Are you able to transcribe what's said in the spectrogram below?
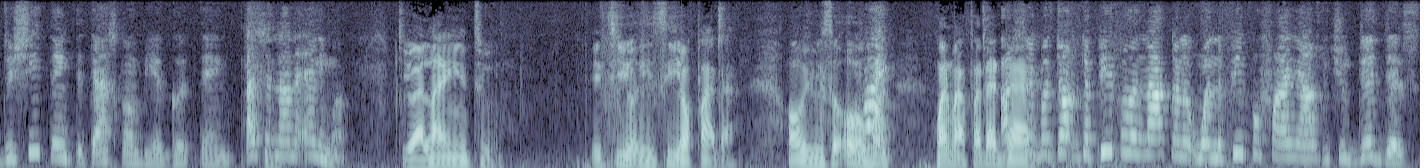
does she think that that's going to be a good thing? I said, not anymore. You are lying too. Is he, your- is he your father? Or you say, oh, Right. when, when my father died. I said, but don't, the people are not going to, when the people find out that you did this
